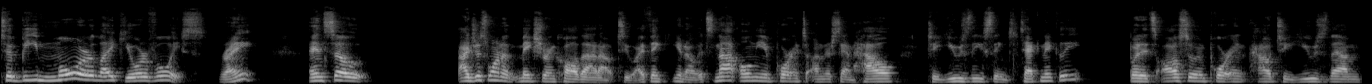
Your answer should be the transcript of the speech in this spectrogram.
to be more like your voice, right? And so I just want to make sure and call that out too. I think, you know, it's not only important to understand how to use these things technically, but it's also important how to use them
